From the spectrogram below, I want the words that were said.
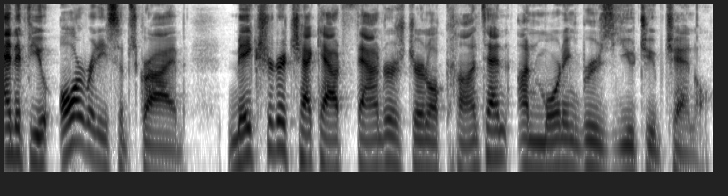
And if you already subscribe, make sure to check out Founders Journal content on Morning Brew's YouTube channel.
